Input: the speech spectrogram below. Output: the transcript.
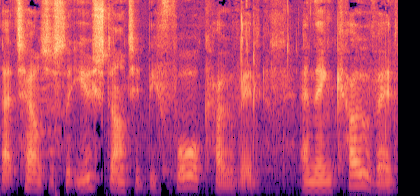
that tells us that you started before COVID, and then COVID,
